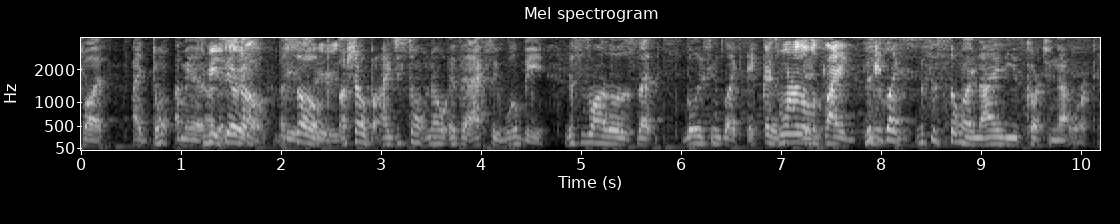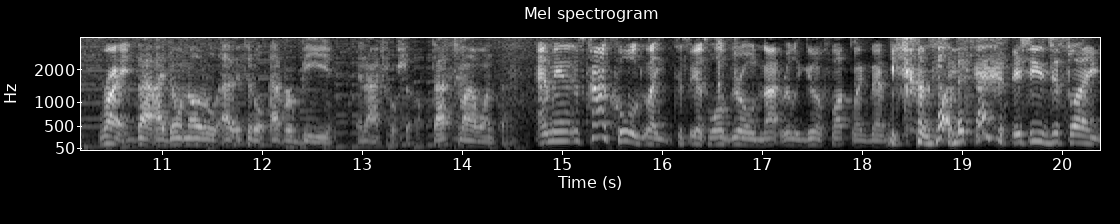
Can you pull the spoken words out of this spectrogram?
but. I don't. I mean, be a series, show. a Be a show, series. a show, but I just don't know if it actually will be. This is one of those that really seems like it. Could, It's one of those, it- like, this is like this is so like, '90s Cartoon Network, Right. That I don't know if it'll ever be an actual show. That's my one thing. I mean, it's kind of cool, like to see a twelve year old not really give a fuck like that because No, it she- makes sense. She's just like,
